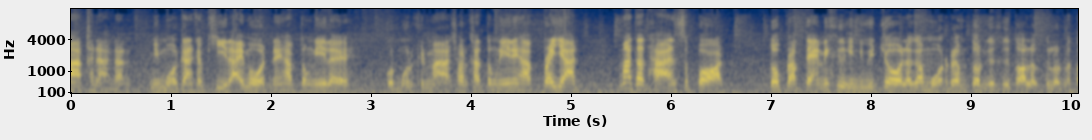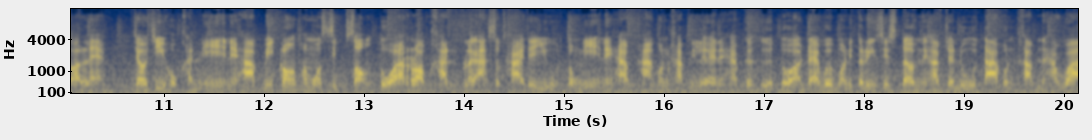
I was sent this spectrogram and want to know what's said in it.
มากขนาดนั้น มีโหมดการขับขี่หลายโหมดนะครับ ตรงนี้เลยกดโหมดขึ้นมาช็อตคัทตรงนี้นะครับ ประหยัดมาตรฐานสปอร์ตตัวปรับแต่งนี่คือ individual แล้วก็โหมดเริ่มต้นก็คือตอนเราขึ้นรถมาตอนแรก เจ้า G6 คันนี้นะครับ มีกล้องทั้งหมด 12 ตัวรอบคัน แล้วอันสุดท้ายจะอยู่ตรงนี้นะครับ ข้างคนขับนี่เลยนะครับ ก็คือตัว driver monitoring system นะครับ จะดูตาคนขับนะครับว่า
